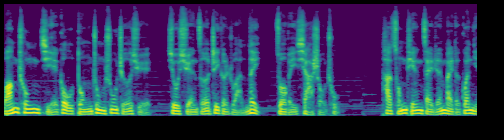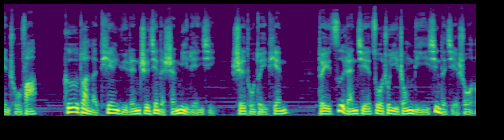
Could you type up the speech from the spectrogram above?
王充解构董仲舒哲学就选择这个软肋作为下手处。他从天在人外的观念出发，割断了天与人之间的神秘联系，试图对天、对自然界做出一种理性的解说，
